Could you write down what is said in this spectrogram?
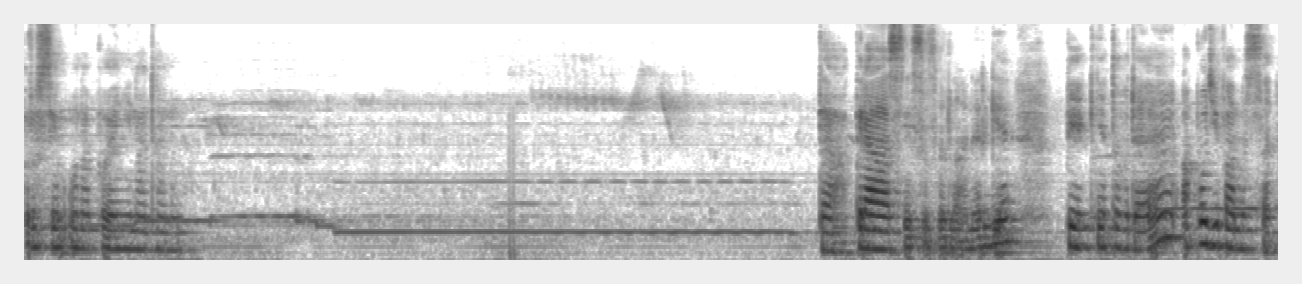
Prosím o napojení na Danu. Tak, krásně se zvedla energie, pěkně to jde. A podíváme se,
